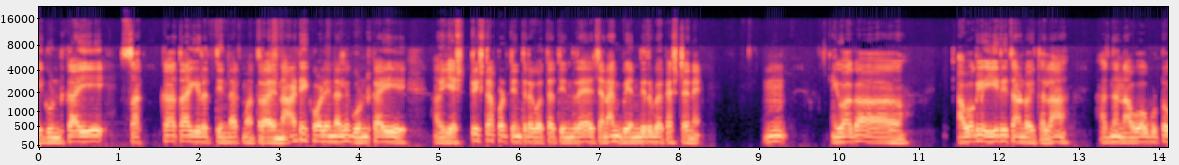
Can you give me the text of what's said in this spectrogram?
ಈ ಗುಂಡ್ಕಾಯಿ ಸಖತ್ತಾಗಿರುತ್ತೆ ತಿನ್ನಕ್ಕೆ ಮಾತ್ರ. ಈ ನಾಟಿ ಕೋಳಿನಲ್ಲಿ ಗುಂಡ್ಕಾಯಿ ಎಷ್ಟು ಇಷ್ಟಪಟ್ಟು ತಿಂತೀರ ಗೊತ್ತಾ? ತಿಂದರೆ ಚೆನ್ನಾಗಿ ಬೆಂದಿರ್ಬೇಕಷ್ಟೇ ಹ್ಞೂ ಇವಾಗ ಆವಾಗಲೇ ಈರಿ ತಗೊಂಡೋಯ್ತಲ್ಲ ಅದನ್ನ ನಾವು ಹೋಗ್ಬಿಟ್ಟು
